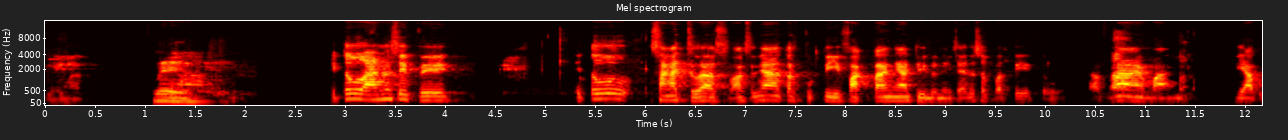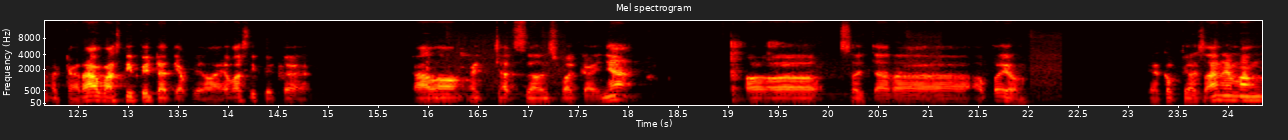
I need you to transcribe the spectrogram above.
seniman. Nih. Nah, itu anu sih B itu sangat jelas maksudnya terbukti faktanya di Indonesia itu seperti itu karena emang tiap negara pasti beda tiap wilayah pasti beda kalau ngejudge dan sebagainya eh, secara apa ya ya kebiasaan emang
